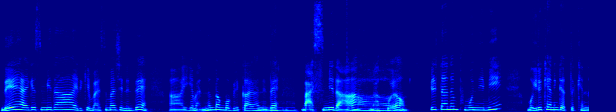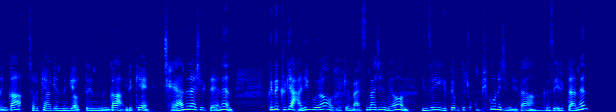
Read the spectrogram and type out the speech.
네 알겠습니다 이렇게 말씀하시는데 아 이게 맞는 방법일까요 했는데 음, 음. 맞습니다 아. 맞고요. 일단은 부모님이 뭐 이렇게 하는 게 어떻겠는가 저렇게 하겠는 게 어떻는가 이렇게 제안을 하실 때는 근데 그게 아니고요. 이렇게 말씀하시면 인생이 그때부터 조금 피곤해집니다. 음. 그래서 일단은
